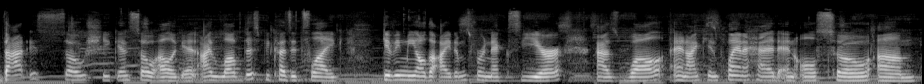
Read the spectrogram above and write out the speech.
That is so chic and so elegant. I love this because it's like giving me all the items for next year as well and I can plan ahead and also um,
